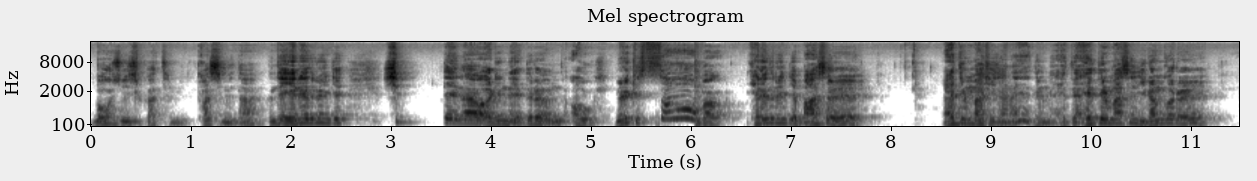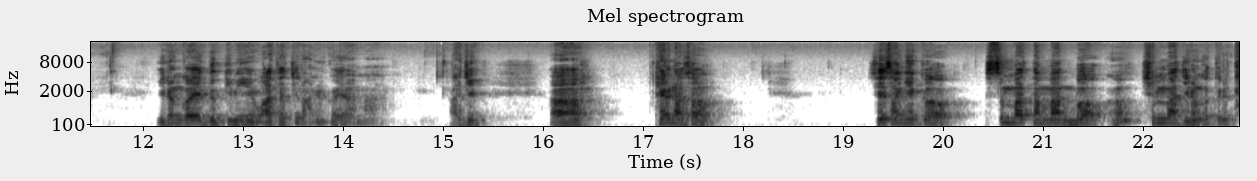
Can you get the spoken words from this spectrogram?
먹을 수 있을 것 같은- 같습니다. 근데 얘네들은 이제 10대나 어린 애들은 어우 이렇게 써 막 걔네들은 이제 맛을 애들 맛이잖아요. 애들 맛. 애들, 애들 맛은 이런 거를 이런 거에 느낌이 와닿질 않을 거예요 아마. 아직 아 태어나서 세상에 그 쓴맛 단맛 뭐 어? 신맛 이런 것들을 다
